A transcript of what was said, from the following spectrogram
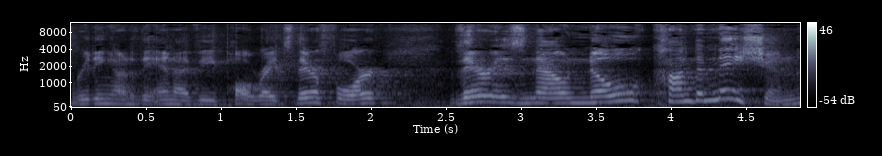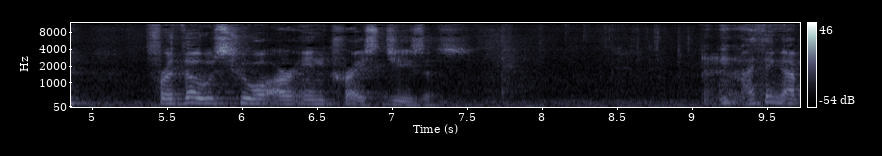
Reading out of the NIV, Paul writes, Therefore, there is now no condemnation for those who are in Christ Jesus. I think I've,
